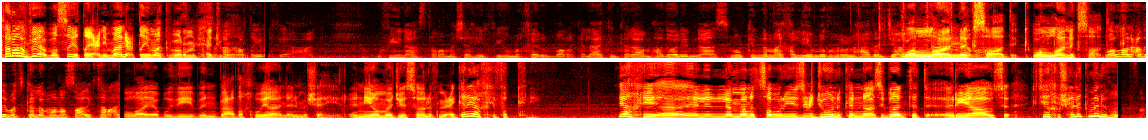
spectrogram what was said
تراهم فئة بسيطة يعني ما نعطيهم أكبر من حجمهم. الفئة هذه. وفي ناس ترى مشاهير فيهم الخير والبركة لكن كلام هذول الناس ممكن ما يخليهم يظهرون هذا الجانب والله إنك يظهر. صادق والله إنك صادق والله العظيم أتكلم وأنا صادق ترى والله يا أبو ذيب إن بعض أخويانا المشاهير اني يوم أجي أسولف معه قال يا أخي فكني يا أخي آه، لما نتصور يزعجونك الناس يقول أنت رياء وس... قلت يا أخي وش عليك منهم؟ صح.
